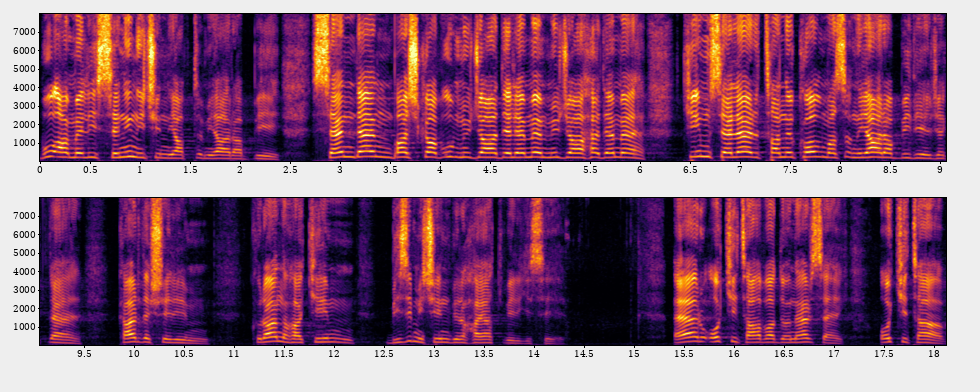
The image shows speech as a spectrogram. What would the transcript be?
Bu ameli senin için yaptım ya Rabbi. Senden başka bu mücadeleme, mücahedeme kimseler tanık olmasın ya Rabbi diyecekler. Kardeşlerim, Kur'an hakim bizim için bir hayat bilgisi. Eğer o kitaba dönersek, o kitap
